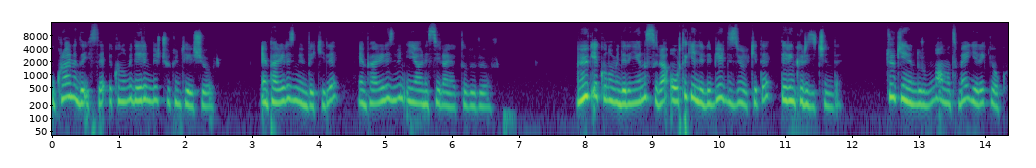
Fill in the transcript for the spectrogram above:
Ukrayna'da ise ekonomi derin bir çöküntü yaşıyor. Emperyalizmin vekili, emperyalizmin ihanesiyle ayakta duruyor. Büyük ekonomilerin yanı sıra orta gelirli bir dizi ülkede derin kriz içinde. Türkiye'nin durumunu anlatmaya gerek yok.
